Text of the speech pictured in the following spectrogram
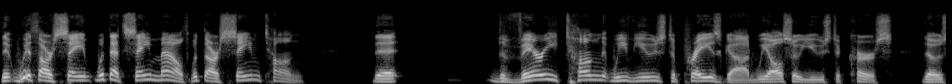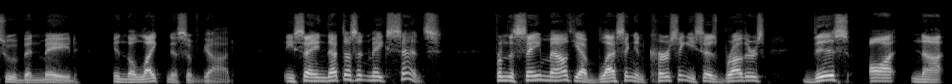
that with our same, with that same mouth, with our same tongue, that the very tongue that we've used to praise God, we also use to curse those who have been made in the likeness of God. He's saying that doesn't make sense. From the same mouth, you have blessing and cursing. He says, Brothers, this ought not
